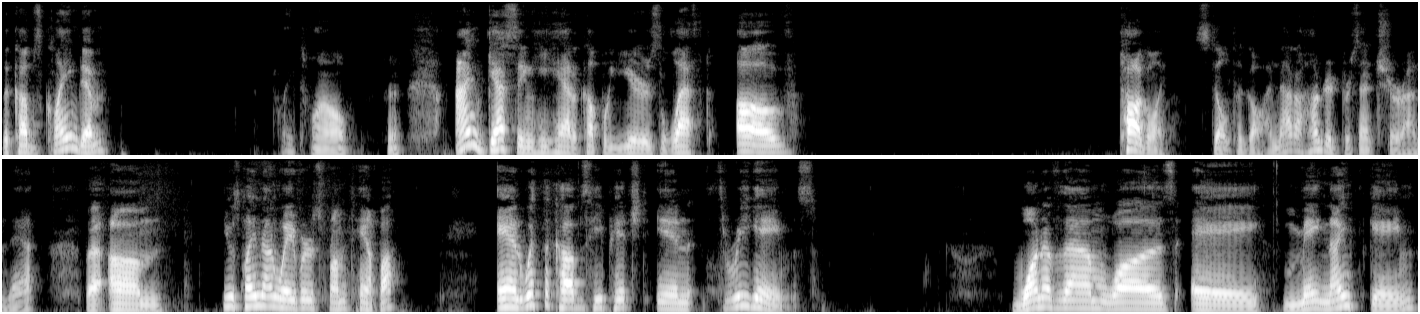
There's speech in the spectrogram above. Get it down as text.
The Cubs claimed him. 2012. I'm guessing he had a couple years left of toggling still to go. I'm not 100% sure on that. But um, he was claimed on waivers from Tampa. And with the Cubs, he pitched in three games. One of them was a May 9th game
